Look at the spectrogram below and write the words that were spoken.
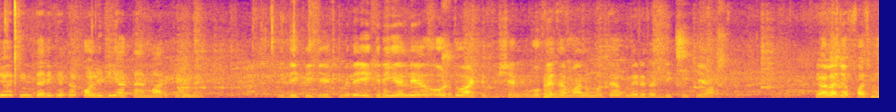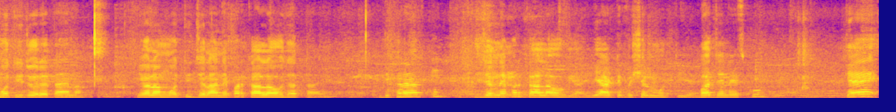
जो तीन तरीके का क्वालिटी आता है मार्केट में। ये देख लीजिए इसमें तो एक रियल है और दो आर्टिफिशियल है। वो कैसा मालूम होता है? आप मेरे साथ दिख लीजिए आप। ये वाला जो फ़र्स्ट मोती जो रहता है ना, ये वाला मोती जलाने पर काला हो जाता है। दिख रहा है आपको? जलने पर काला हो गया। ये आर्टिफिशियल मोती है। बात जाने इसको। क्या है?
